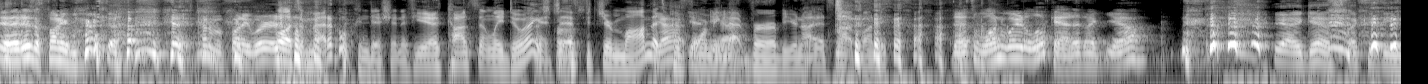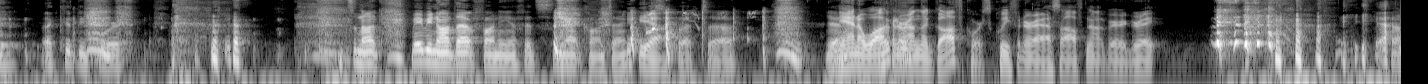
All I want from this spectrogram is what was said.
yeah, that is a funny word though. It's kind of a funny word. Well, it's a medical condition. If you're constantly doing it, suppose. if it's your mom that's Yeah. Yeah, performing yeah. that verb, you're not. It's not funny. That's one way to look at it. Like, yeah. yeah, I guess that could be that could be poor. It's not maybe not that funny if it's in that context. Yeah. but uh, yeah. Nana walking Okay. around the golf course, queefing her ass off, not very great. yeah,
